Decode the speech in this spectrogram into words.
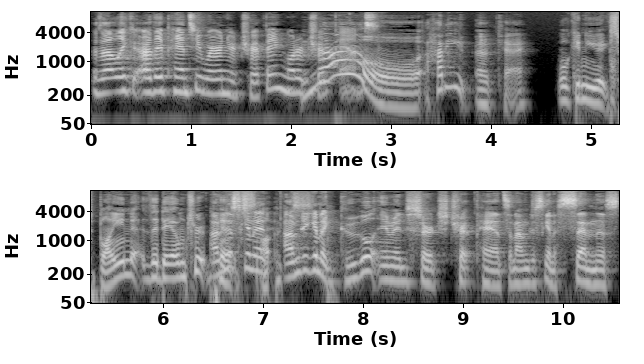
Is that like are they pants you wear when you're tripping? What are trip pants? no. How do you? Okay. Well, can you explain the damn trip I'm pants just gonna. socks? I'm just gonna Google image search trip pants, and I'm just gonna send this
